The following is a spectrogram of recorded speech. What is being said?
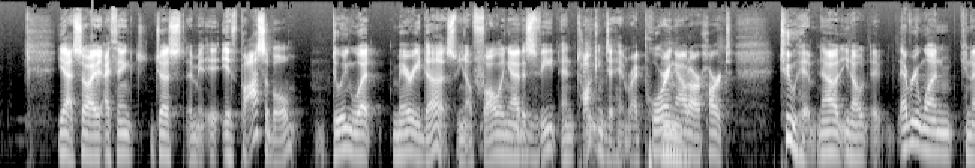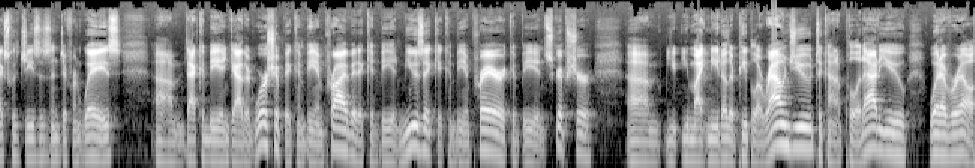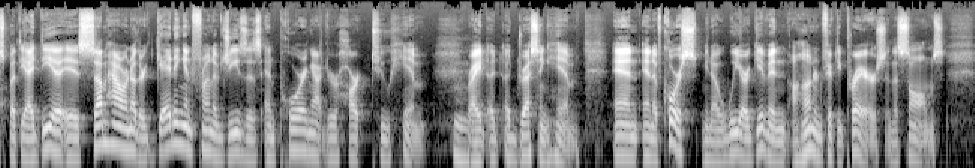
Yeah, so I, I think just, I mean, if possible, doing what Mary does, you know, falling at his feet and talking to him, right? Pouring mm. out our heart to him. Now, you know, everyone connects with Jesus in different ways. Um, that could be in gathered worship, it can be in private, it can be in music, it can be in prayer, it could be in scripture. Um, you, you might need other people around you to kind of pull it out of you, whatever else. But the idea is somehow or another getting in front of Jesus and pouring out your heart to Him, mm. right? A- addressing Him. And, and of course, you know, we are given 150 prayers in the Psalms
